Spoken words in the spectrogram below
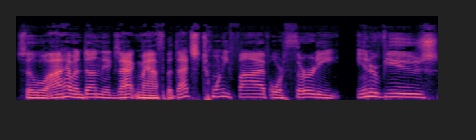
So I haven't done the exact math, but that's 25 or 30 interviews,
